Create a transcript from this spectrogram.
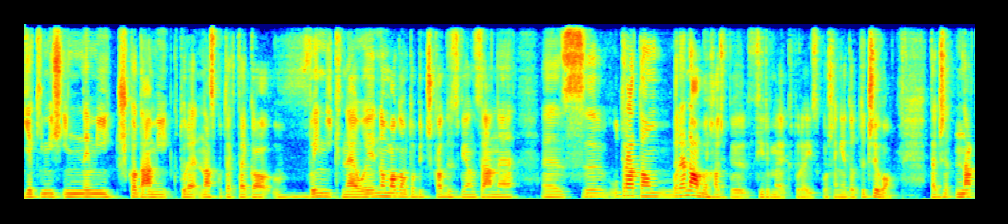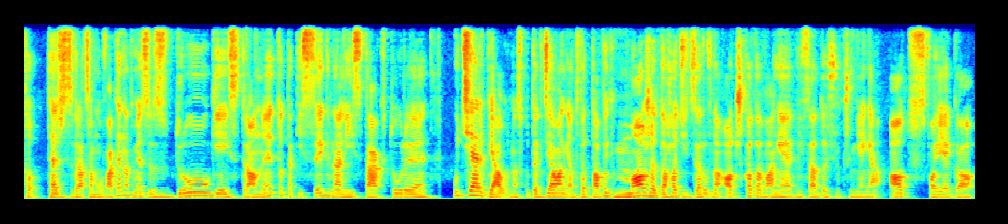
jakimiś innymi szkodami, które na skutek tego wyniknęły. No mogą to być szkody związane z utratą renomy choćby firmy, której zgłoszenie dotyczyło. Także na to też zwracam uwagę. Natomiast z drugiej strony to taki sygnalista, który ucierpiał na skutek działań odwetowych, może dochodzić zarówno odszkodowania, jak i zadośćuczynienia od swojego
